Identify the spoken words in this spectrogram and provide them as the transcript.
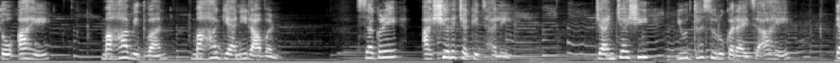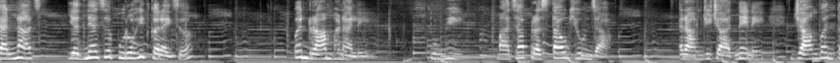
तो आहे महाविद्वान महाज्ञानी रावण. सगळे आश्चर्यचकित झाले. ज्यांच्याशी युद्ध सुरू करायचं आहे त्यांनाच यज्ञाचं पुरोहित करायचं? पण राम म्हणाले तुम्ही माझा प्रस्ताव घेऊन जा. रामजीच्या आज्ञेने जामवंत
